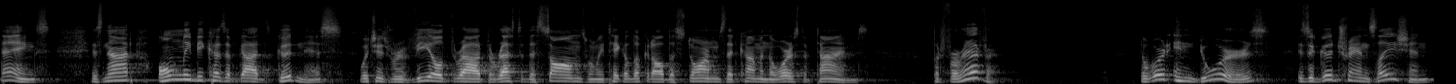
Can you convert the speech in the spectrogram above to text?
thanks is not only because of God's goodness, which is revealed throughout the rest of the Psalms when we take a look at all the storms that come in the worst of times, but forever the word endures is a good translation,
